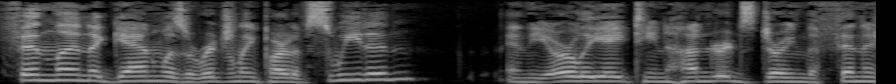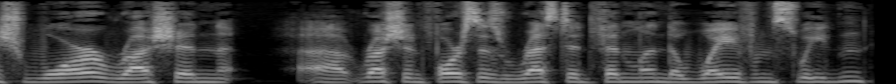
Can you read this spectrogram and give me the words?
Finland again was originally part of Sweden. In the early 1800s during the Finnish War, Russian uh, Russian forces wrested Finland away from Sweden,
